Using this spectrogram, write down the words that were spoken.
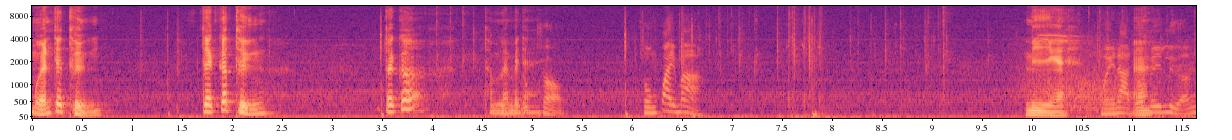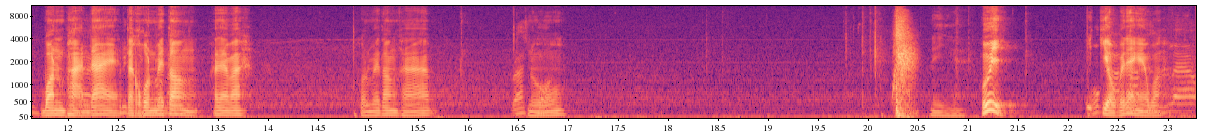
เหมือนจะถึง แต่ก็ถึง แต่ก็ทำอะไรไม่ลูได้กชอบส่งไปมานี่ไง ไม่น่าโดนอะ ในเหลืองบอลผ่านได้ แต่คนไม่ต้องเข้าใจปะคนไม่ต้องครับ แรชหนูฟอร์ดนี่ไงหุยนี่เกี่ยวไม่ได้ไงวะถึแล้ว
